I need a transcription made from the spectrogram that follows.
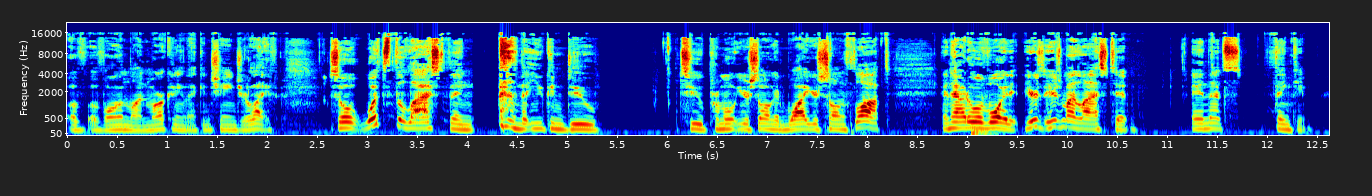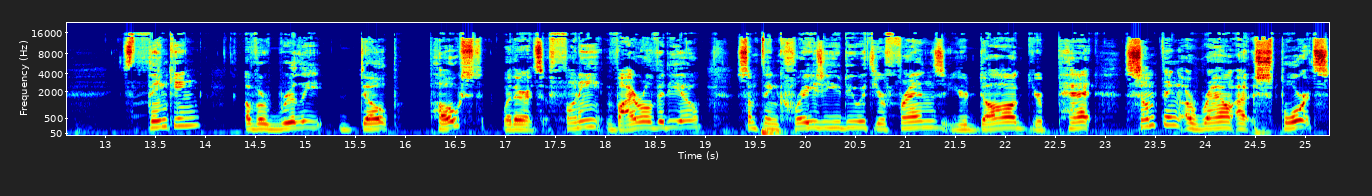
of, of online marketing that can change your life. So what's the last thing that you can do to promote your song and why your song flopped and how to avoid it? Here's, here's my last tip. And that's thinking. It's thinking of a really dope post, whether it's funny viral video, something crazy you do with your friends, your dog, your pet, something around uh, sports,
